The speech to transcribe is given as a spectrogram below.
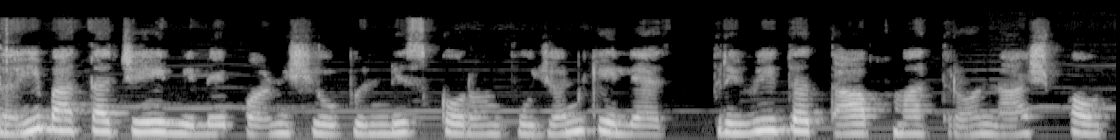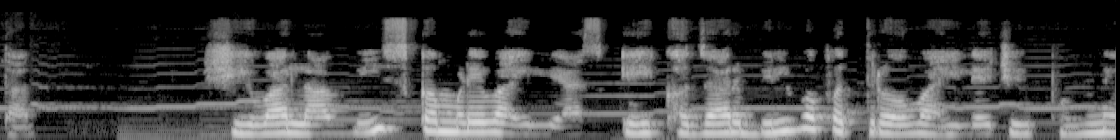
दही भाताचे विलेपण शिवपिंडीस करून पूजन केल्यास त्रिविध ताप मात्र नाश पावतात. शिवाला वीस कमळे वाहिल्यास एक हजार बिल्वपत्र वाहिल्याचे पुण्य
